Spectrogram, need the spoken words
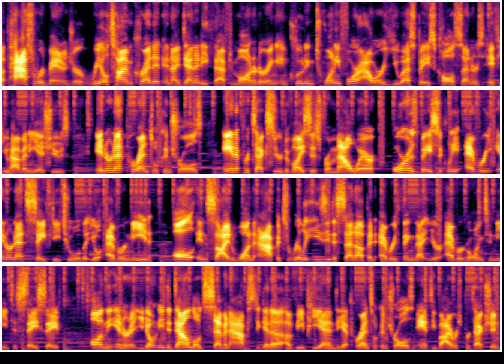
a password manager, real time credit and identity theft monitoring, including 24 hour US based call centers if you have any issues, internet parental controls, and it protects your devices from malware. Aura is basically every internet safety tool that you'll ever need, all inside one app. It's really easy to set up and everything that you're ever going to need to stay safe on the internet. You don't need to download seven apps to get a, a VPN, to get parental controls, antivirus protection.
